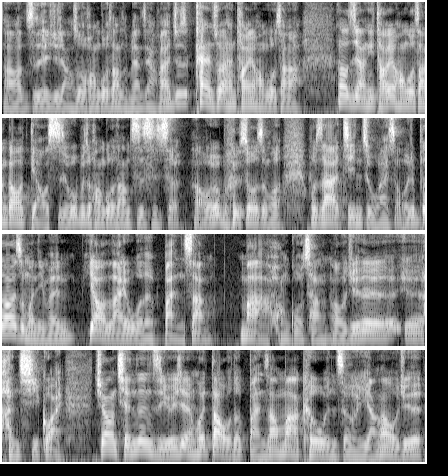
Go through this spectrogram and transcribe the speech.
然后之类就讲说黄国昌怎么样这样，反正就是看得出来很讨厌黄国昌啊。那我讲你讨厌黄国昌，跟我屌事，我又不是黄国昌支持者啊，我又不是说什么我是他的金主还是什么，我就不知道为什么你们要来我的板上。骂黄国昌啊，我觉得很奇怪，就像前阵子有一些人会到我的板上骂柯文哲一样。那我觉得，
